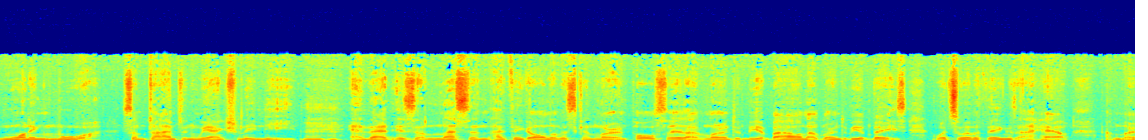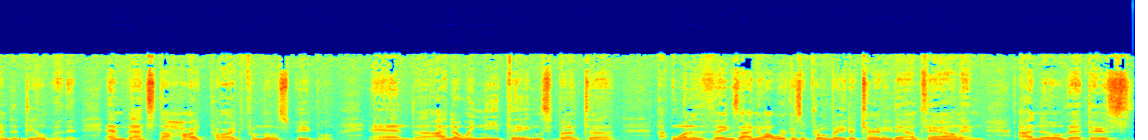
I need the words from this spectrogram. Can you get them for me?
wanting more sometimes than we actually need. Mm-hmm. And that is a lesson I think all of us can learn. Paul said, I've learned to be abound, I've learned to be abased. Whatsoever things I have, I've learned to deal with it. And that's the hard part for most people. And uh, I know we need things, but uh, one of the things I know, I work as a probate attorney downtown, and I know that there's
